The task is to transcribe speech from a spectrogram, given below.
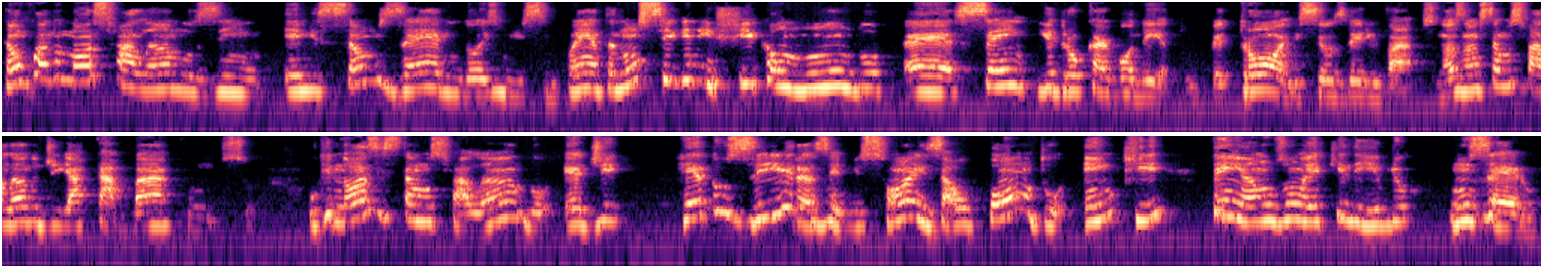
Então, quando nós falamos em emissão zero em 2050, não significa um mundo é, sem hidrocarboneto, petróleo e seus derivados. Nós não estamos falando de acabar com isso. O que nós estamos falando é de reduzir as emissões ao ponto em que tenhamos um equilíbrio, um zero.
